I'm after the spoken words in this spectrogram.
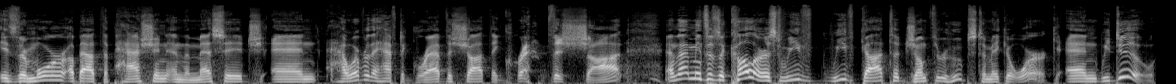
is there more about the passion and the message? And however they have to grab the shot they grab the shot. And that means as a colorist we've we've got to jump through hoops to make it work. And we do.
